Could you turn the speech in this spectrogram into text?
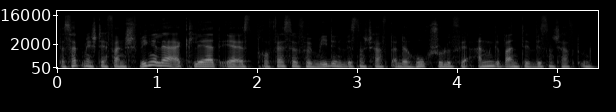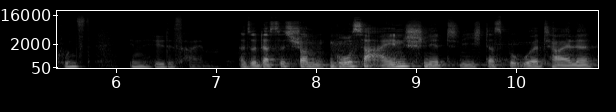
Das hat mir Stefan Schwingeler erklärt. Er ist Professor für Medienwissenschaft an der Hochschule für angewandte Wissenschaft und Kunst in Hildesheim. Also das ist schon ein großer Einschnitt, wie ich das beurteile,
